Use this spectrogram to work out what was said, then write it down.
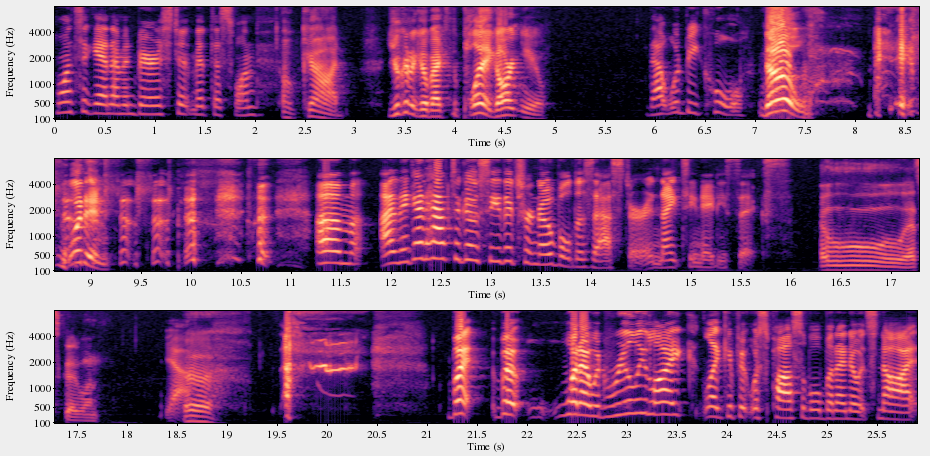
Once again, I'm embarrassed to admit this one. Oh God, you're gonna go back to the plague, aren't you? That would be cool. No, it wouldn't. Um, I think I'd have to go see the Chernobyl disaster in 1986. Oh, that's a good one. Yeah. But but what I would really like, like if it was possible, but I know it's not.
